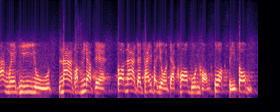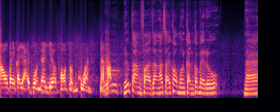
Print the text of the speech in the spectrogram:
ตั้งเวทีอยู่หน้าทำเนียบเนี่ย ก็น่าจะใช้ประโยชน์จากข้อมูลของพวกสีส้ม เอาไปขยายผลได้เยอะพอสมควรนะครับ หรือหรือต่างฝ่ายต่างอาศัยข้อมูลกันก็ไม่รู้นะ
